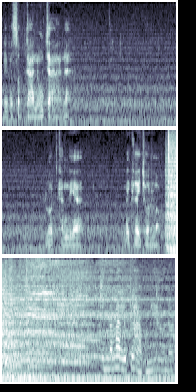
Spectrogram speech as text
ด้วยประสบการณ์ของจ่านะ รถคันเนี้ย ไม่เคยชนหรอก กินน้ำมันหรือเปล่าก็ไม่รู้เนาะ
